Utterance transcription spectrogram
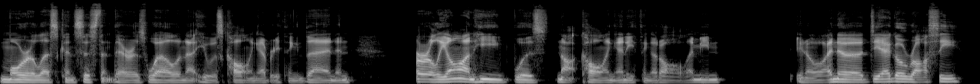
more or less consistent there as well, in that he was calling everything then. And early on, he was not calling anything at all. I mean, you know, I know Diego Rossi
